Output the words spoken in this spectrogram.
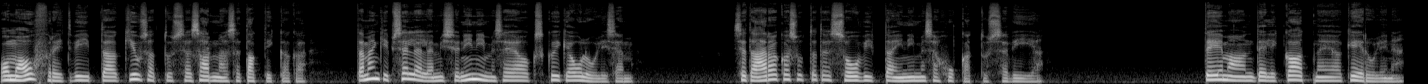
oma ohvreid viib ta kiusatusse sarnase taktikaga. ta mängib sellele, mis on inimese jaoks kõige olulisem. seda ära kasutades soovib ta inimese hukatusse viia. teema on delikaatne ja keeruline.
